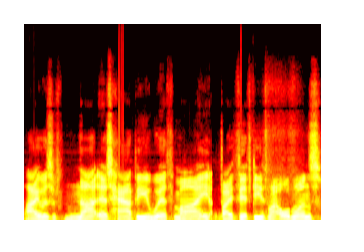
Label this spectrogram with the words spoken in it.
I was not as happy with my 550s, my old ones.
